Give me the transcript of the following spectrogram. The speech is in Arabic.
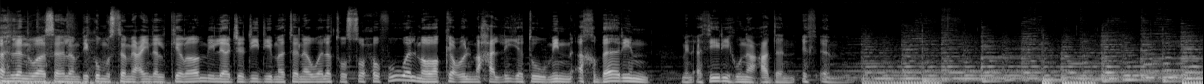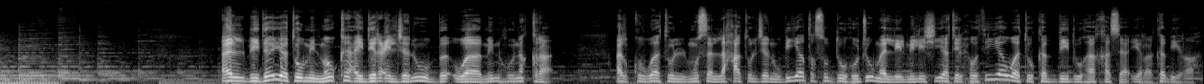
أهلا وسهلا بكم مستمعينا الكرام إلى جديد ما تناولته الصحف والمواقع المحلية من أخبار من أثير هنا عدن إف إم. البداية من موقع درع الجنوب ومنه نقرأ القوات المسلحة الجنوبية تصد هجوما للميليشيات الحوثية وتكبدها خسائر كبيرة.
